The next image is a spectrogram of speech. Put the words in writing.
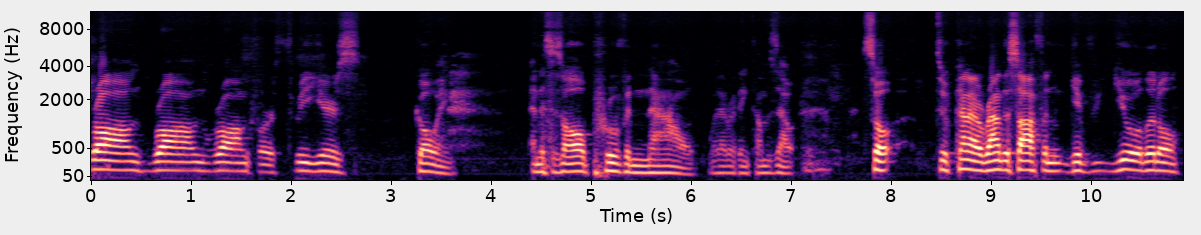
wrong, wrong, wrong for three years going. And this is all proven now when everything comes out. So to kind of round this off and give you a little,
